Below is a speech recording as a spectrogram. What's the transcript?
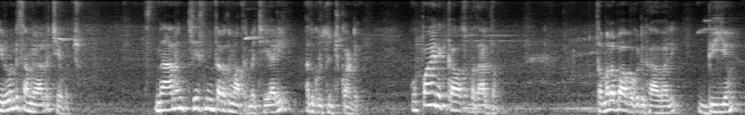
ఈ రెండు సమయాల్లో చేయవచ్చు. స్నానం చేసిన తర్వాత మాత్రమే చేయాలి అది గుర్తుంచుకోండి. ఉపాయానికి కావాల్సిన పదార్థం తమలపాకు ఒకటి కావాలి బియ్యం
